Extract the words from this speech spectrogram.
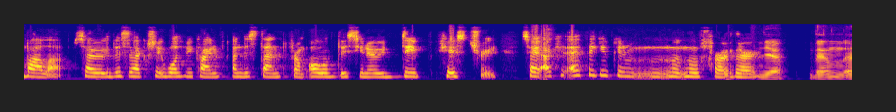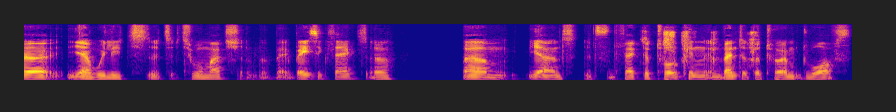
Vala. So this is actually what we kind of understand from all of this, you know, deep history. So I, I think you can m- move further. Yeah then uh, yeah, we lead to, a much uh, basic fact. Uh, um, yeah, and it's the fact that Tolkien invented the term dwarfs.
